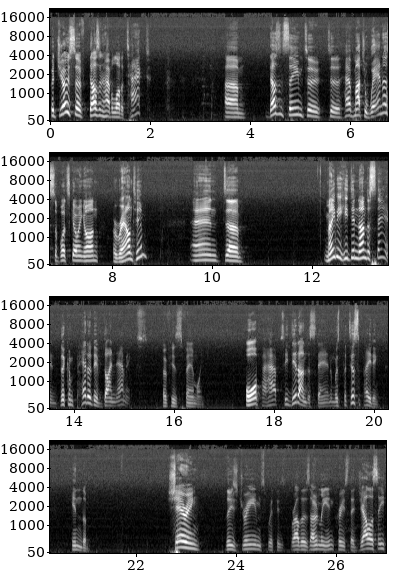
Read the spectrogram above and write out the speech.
But Joseph doesn't have a lot of tact, um, doesn't seem to, to have much awareness of what's going on around him. And uh, maybe he didn't understand the competitive dynamics of his family. Or perhaps he did understand and was participating in them. Sharing these dreams with his brothers only increased their jealousy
